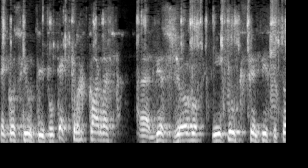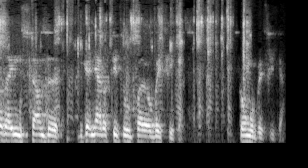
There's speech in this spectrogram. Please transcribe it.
sem conseguir o título. O que é que tu recordas uh, desse jogo e aquilo que sentiste toda a emoção de, de, ganhar o título para o Benfica, com o Benfica?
